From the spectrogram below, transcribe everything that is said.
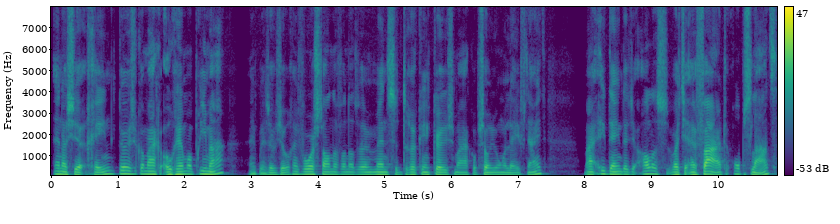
En als je geen keuze kan maken, ook helemaal prima. Ik ben sowieso geen voorstander van dat we mensen druk in keuze maken op zo'n jonge leeftijd. Maar ik denk dat je alles wat je ervaart opslaat.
